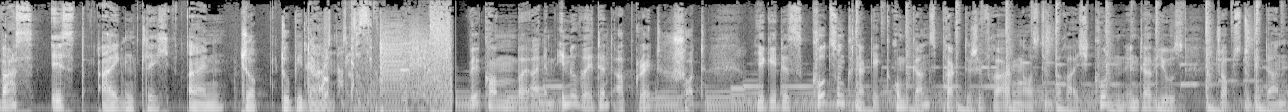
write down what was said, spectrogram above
Was ist eigentlich ein Job to be done? Willkommen bei einem Innovate and Upgrade Shot. Hier geht es kurz und knackig um ganz praktische Fragen aus dem Bereich Kundeninterviews, Jobs to be done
